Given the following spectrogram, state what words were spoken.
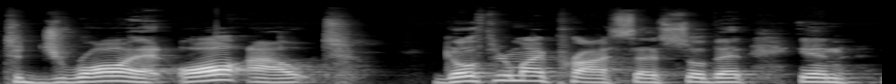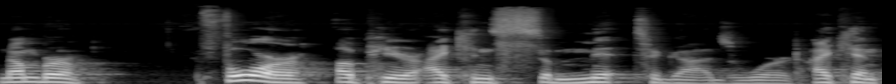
to draw it all out, go through my process so that in number four up here, I can submit to God's word. I can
